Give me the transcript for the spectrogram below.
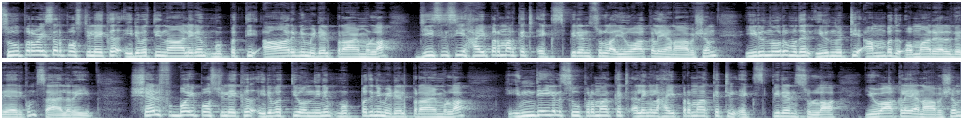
സൂപ്പർവൈസർ പോസ്റ്റിലേക്ക് ഇരുപത്തിനാലിനും മുപ്പത്തി ആറിനും ഇടയിൽ പ്രായമുള്ള G C C hypermarket experience ഉള്ള യുവാക്കളെയാണ് ആവശ്യം. ഇരുന്നൂറ് മുതൽ ഇരുന്നൂറ്റി അമ്പത് ഒമാറുകൾ വരെയായിരിക്കും സാലറി. ഷെൽഫ് ബോയ് പോസ്റ്റിലേക്ക് ഇരുപത്തിയൊന്നിനും മുപ്പതിനും ഇടയിൽ പ്രായമുള്ള ഇന്ത്യയിൽ സൂപ്പർ മാർക്കറ്റ് അല്ലെങ്കിൽ ഹൈപ്പർ മാർക്കറ്റിൽ എക്സ്പീരിയൻസ് ഉള്ള യുവാക്കളെയാണ് ആവശ്യം.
